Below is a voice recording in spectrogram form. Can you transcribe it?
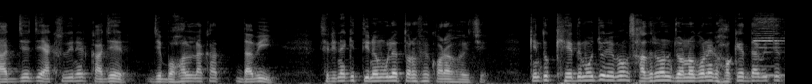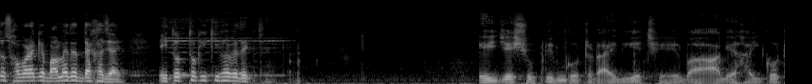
রাজ্যে যে একশো দিনের কাজের যে বহাল রাখার দাবি, সেটি নাকি তৃণমূলের তরফে করা হয়েছে। কিন্তু খেদ মজুর এবং সাধারণ জনগণের হকের দাবিতে তো সবার আগে বামেদের দেখা যায়। এই তথ্যকে কীভাবে দেখছেন? এই যে সুপ্রিম কোর্ট রায় দিয়েছে বা আগে হাইকোর্ট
